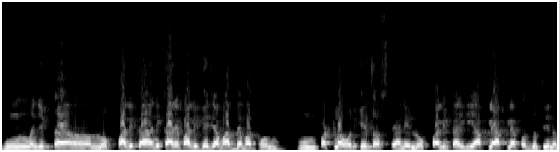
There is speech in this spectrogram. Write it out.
म्हणजे लोकपालिका आणि कार्यपालिकेच्या माध्यमातून पटलावर येत असते आणि लोकपालिका ही आपल्या आपल्या पद्धतीनं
